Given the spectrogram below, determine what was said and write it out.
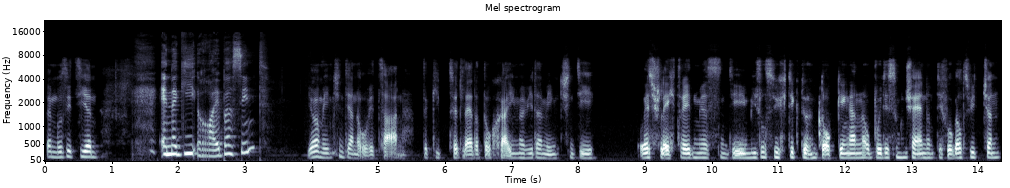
beim Musizieren. Energieräuber sind? Ja, Menschen, die an zahlen. Da gibt es halt leider doch auch immer wieder Menschen, die alles schlecht reden müssen, die mieselsüchtig durch den Tag gehen, obwohl die Sonne scheint und die Vogel zwitschern.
